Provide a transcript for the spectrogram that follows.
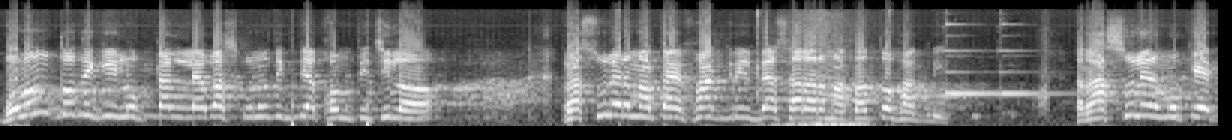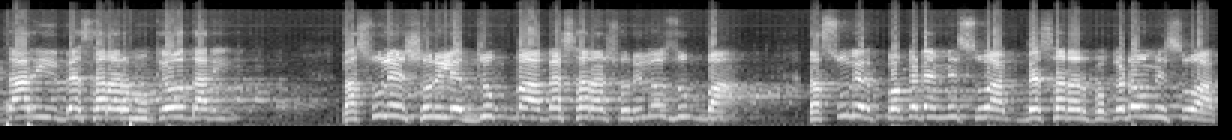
বলুন তো দেখি, লোকটার লেবাস কোন দিক দিয়ে কমতি ছিল? রাসুলের মাথায় ফাগরি বেসারার মাথা তো ফাগরি। রাসুলের মুখে দাড়ি বেসারার মুখেও দাড়ি। রাসুলের শরীরে জুব্বা বেসারার শরীরেও জুব্বা। রাসুলের পকেটে মিসওয়াক বেসারার পকেটেও মিসওয়াক।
